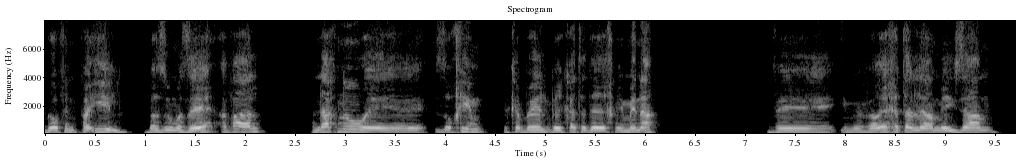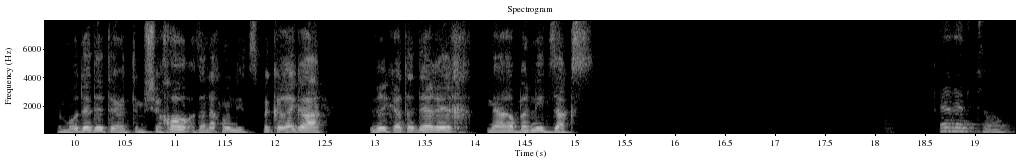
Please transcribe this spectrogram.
באופן פעיל בזום הזה, אבל אנחנו uh, זוכים לקבל ברכת הדרך ממנה, והיא מברכת על המיזם ומעודדת את המשכו, אז אנחנו נצפה כרגע בברכת הדרך מהרבנית זקס. ערב טוב.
